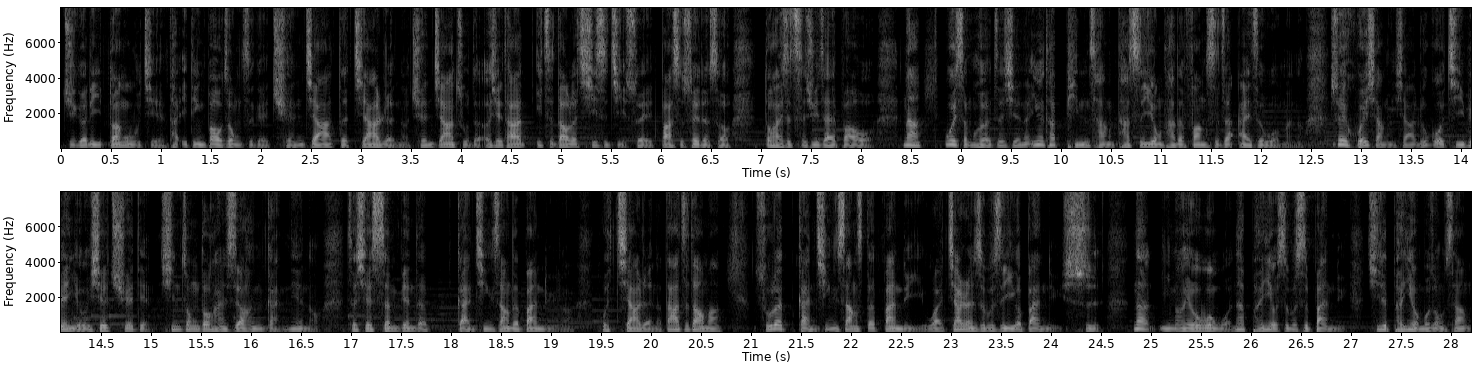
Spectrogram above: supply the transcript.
举个例，端午节她一定包粽子给全家的家人哦，全家族的，而且她一直到了七十几岁、八十岁的时候，都还是持续在包哦。那为什么会有这些呢？因为她平常她是用她的方式在爱着我们哦。所以回想一下，如果即便有一些缺点，心中都还是要很感念哦。这些身边的感情上的伴侣了，或家人了，大家知道吗？除了感情上的伴侣以外，家人是不是一个伴侣？是。那你们也会问我，那朋友是不是伴侣？其实朋友某种上、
